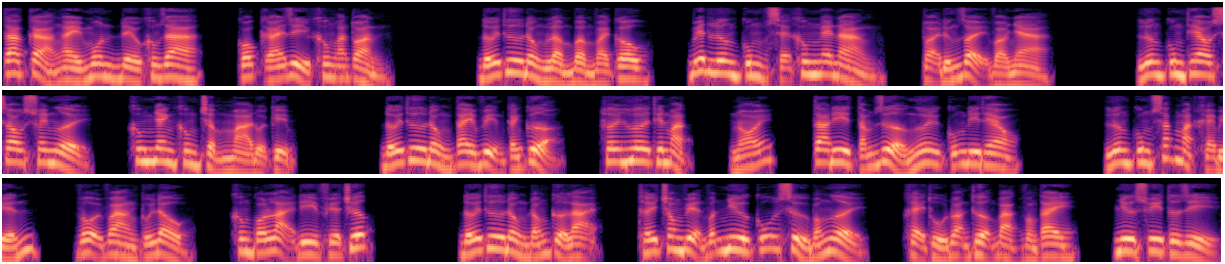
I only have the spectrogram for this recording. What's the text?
Ta cả ngày môn đều không ra, có cái gì không an toàn. Đới thư đồng lẩm bẩm vài câu, biết lương cung sẽ không nghe nàng, toại đứng dậy vào nhà. Lương cung theo sau xoay người, không nhanh không chậm mà đuổi kịp. Đới thư đồng tay vịn cánh cửa, hơi hơi thiên mặt, nói, ta đi tắm rửa ngươi cũng đi theo. Lương cung sắc mặt khẽ biến, vội vàng túi đầu, không có lại đi phía trước. Đới thư đồng đóng cửa lại, thấy trong viện vẫn như cũ xử bóng người, khẽ thủ đoạn thượng bạc vòng tay, như suy tư gì.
